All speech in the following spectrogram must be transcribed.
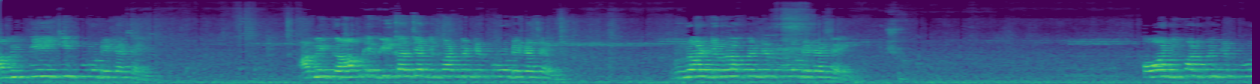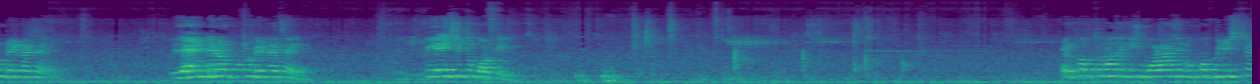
আমি পিএইচই পুরো ডেটা চাই। আমি গ্রাম এগ্রিকালচার ডিপার্টমেন্টের পুরো ডেটা চাই। রুরাল ডেভেলপমেন্টের পুরো ডেটা চাই। পাওয়ার ডিপার্টমেন্টের পুরো ডেটা চাই। ল্যান্ডেরও পুরো ডেটা চাই। পিএইচই তো বটেই। এরপর তোমাদের কিছু বলা আছে? গ্রুপ অফ মিনিস্টার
